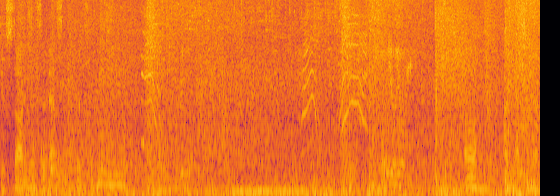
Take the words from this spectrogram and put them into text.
You're starting with it, that's not good for me. Oh, I've not seen that.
